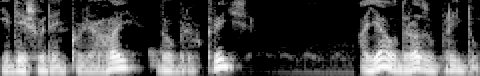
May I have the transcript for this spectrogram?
Іди швиденько лягай, добре вкрийся, а я одразу прийду.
